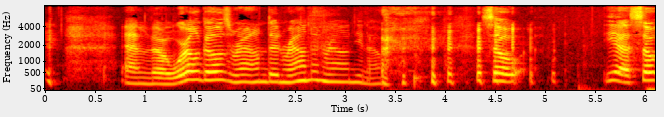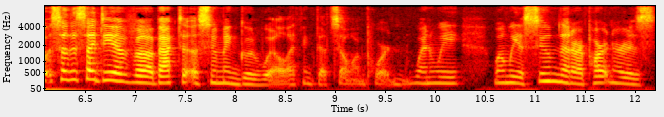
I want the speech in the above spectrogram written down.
and the world goes round and round and round you know. So yeah so so this idea of uh, back to assuming goodwill i think that's so important. When we when we assume that our partner is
